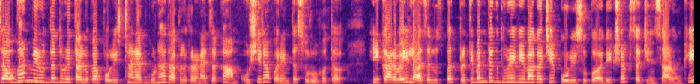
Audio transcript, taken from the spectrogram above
चौघांविरुद्ध धुळे तालुका पोलीस ठाण्यात गुन्हा दाखल करण्याचं काम उशिरापर्यंत सुरू होतं. ही कारवाई लाचलुचपत प्रतिबंधक धुळे विभागाचे पोलीस उपअधीक्षक सचिन साळुंखे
